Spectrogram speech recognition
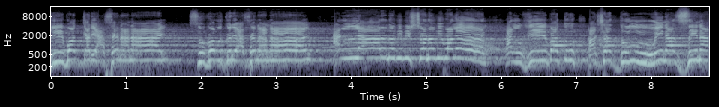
গিবৎকারী আছে না নাই? সুগল করে আছে না নাই? আল্লাহর নবী, বিশ্ব নবী বলেন আল গিবাতু আসাদুম মিনাজ জিনা।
